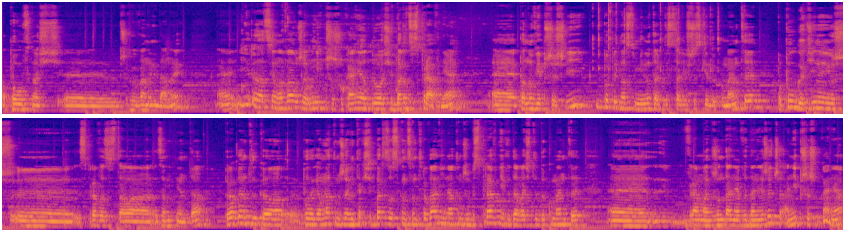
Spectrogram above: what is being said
o poufność przechowywanych danych i relacjonował, że u nich przeszukanie odbyło się bardzo sprawnie E, panowie przyszli i po 15 minutach dostali wszystkie dokumenty. Po pół godziny już e, sprawa została zamknięta. Problem tylko polegał na tym, że oni tak się bardzo skoncentrowali na tym, żeby sprawnie wydawać te dokumenty e, w ramach żądania wydania rzeczy, a nie przeszukania,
